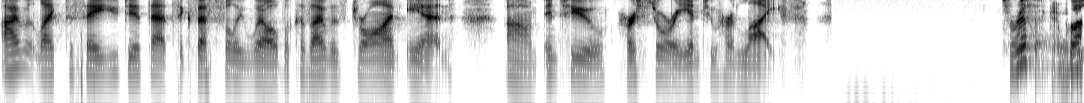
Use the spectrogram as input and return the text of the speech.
I would like to say you did that successfully well because I was drawn in um, into her story, into her life. Terrific. I'm glad.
